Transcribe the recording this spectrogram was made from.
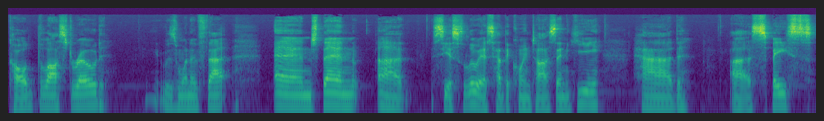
called The Lost Road. It was one of that. And then uh, C.S. Lewis had the coin toss, and he had a space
